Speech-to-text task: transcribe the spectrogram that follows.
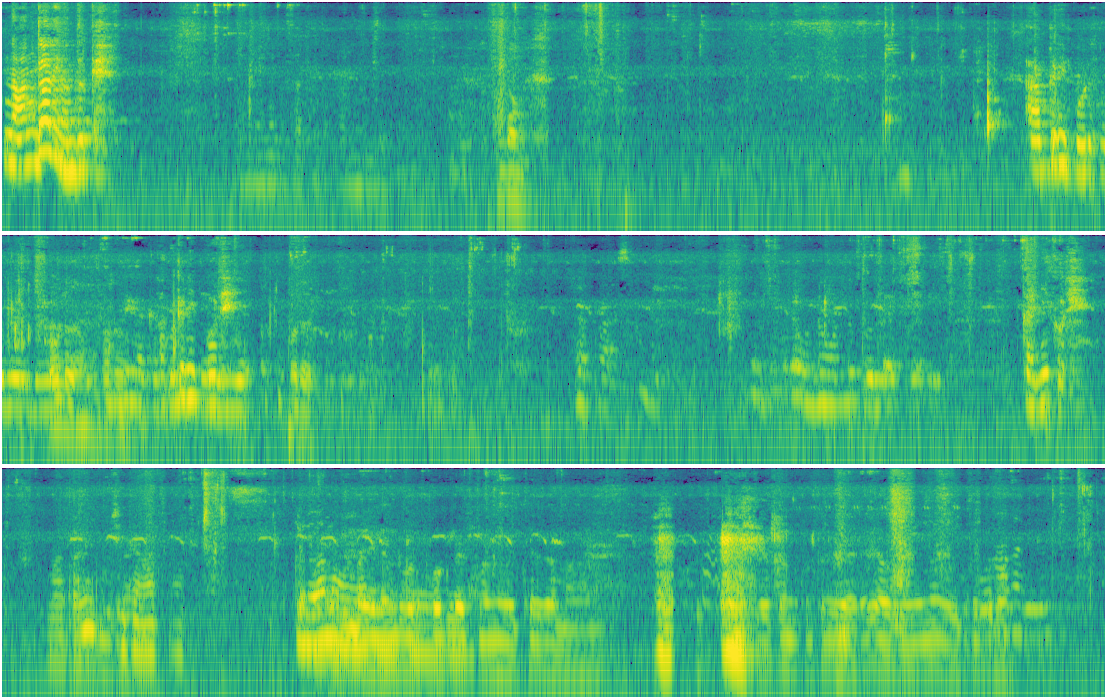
நான் அங்காளி வந்திருக்கேன். போடு. போடு. போடு. கனி கொடு. ஒரு பொருள் எடுத்து வந்து கொடுத்துருக்காரு. அவர் இனிமேல் வச்சிருக்கிறார்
